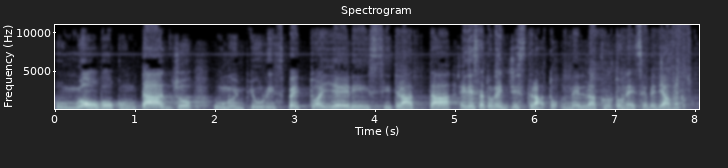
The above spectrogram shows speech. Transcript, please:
un nuovo contagio, uno in più rispetto a ieri, si tratta ed è stato registrato nel Crotonese. Vediamo.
